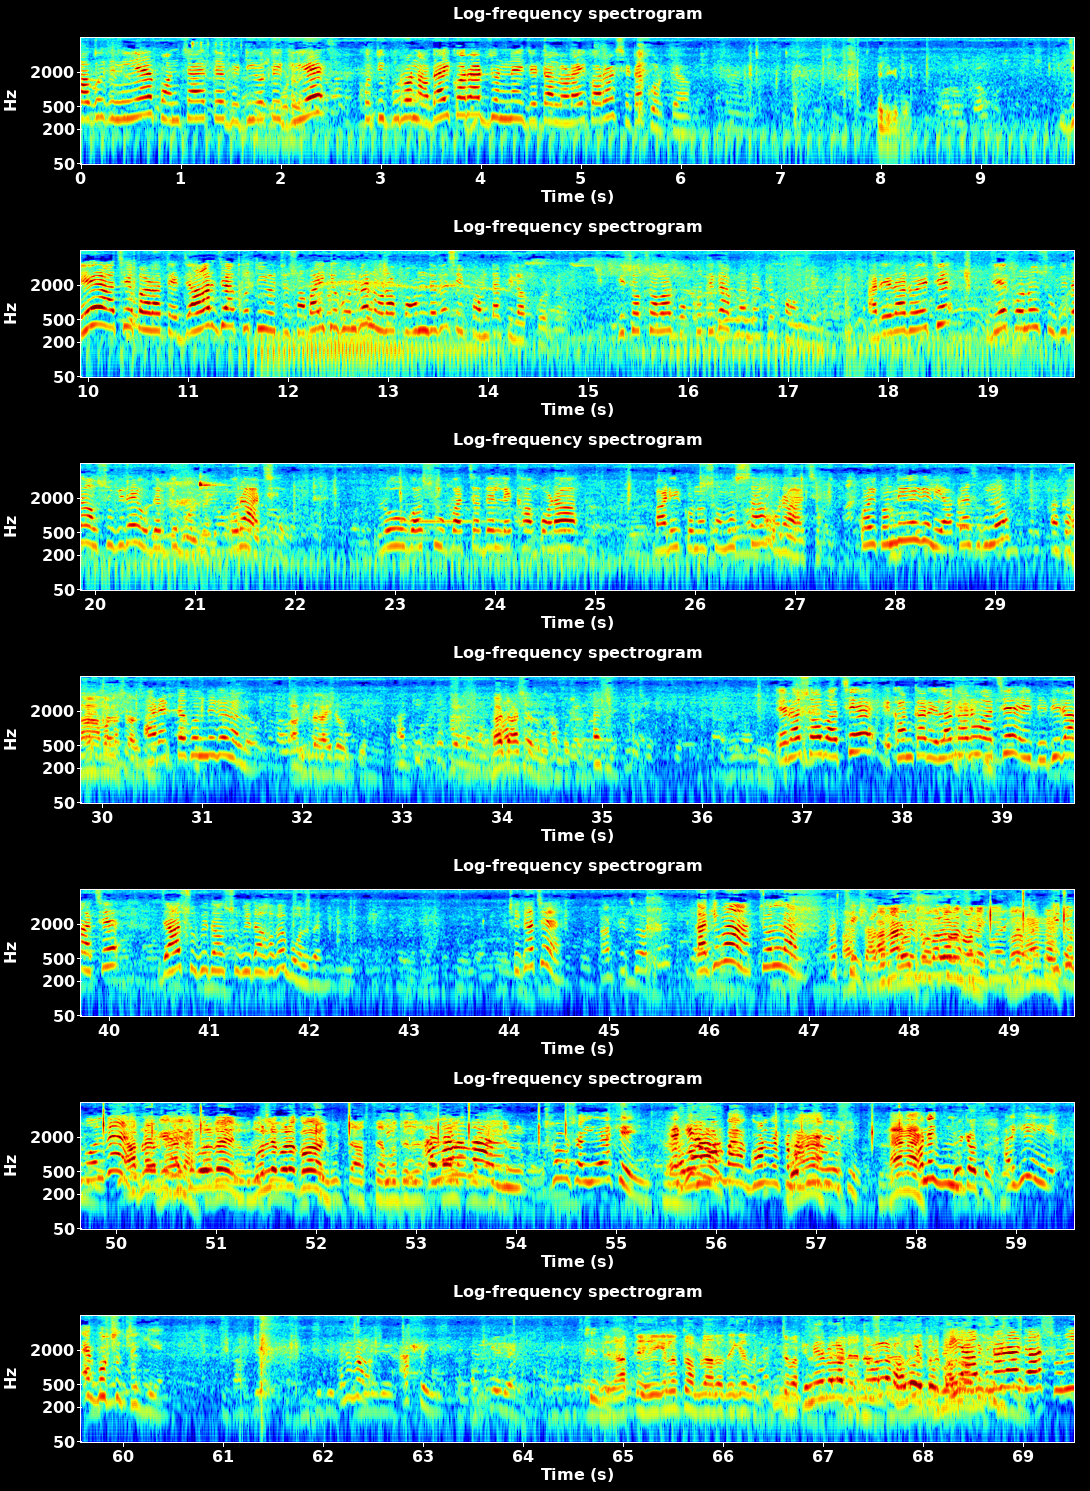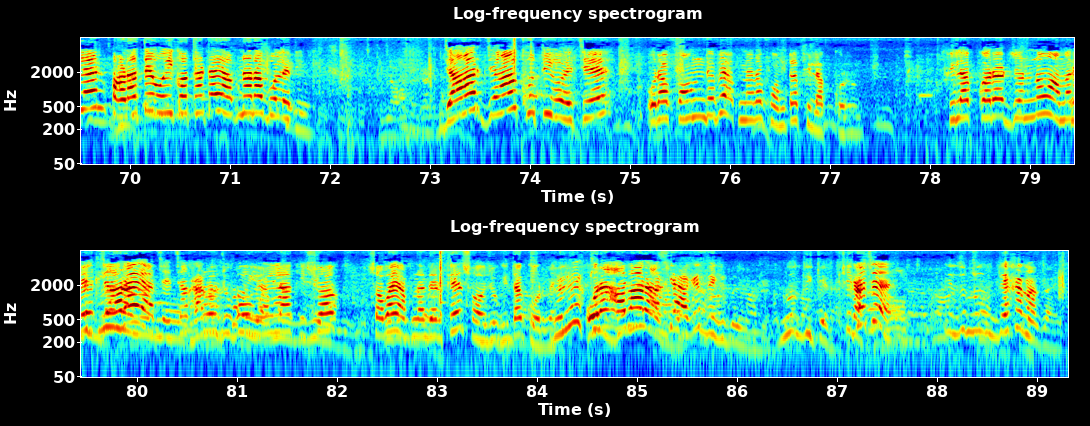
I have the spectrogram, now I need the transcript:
কাগজ নিয়ে পঞ্চায়েতে বিডিওতে গিয়ে ক্ষতিপূরণ আদায় করার জন্য যেটা লড়াই করার সেটা করতে হবে। যে আছে পাড়াতে যার যা ক্ষতি হচ্ছে সবাইকে বলবেন ওরা ফর্ম দেবে সেই ফর্মটা ফিল আপ করবেন। কৃষক সবার পক্ষ থেকে আপনাদেরকে ফর্ম দেবে। আর এরা রয়েছে যে কোনো সুবিধা অসুবিধায় ওদেরকে বলবেন ওরা আছে। রোগ অসুখ বাচ্চাদের লেখাপড়া বাড়ির কোনো সমস্যা ওরা আছে। কই কোন দিকে গেলি? আকাশগুলো? আকাশ। আরেকটা কোন দিকে গেল? গেল। আচ্ছা। এরা সব আছে এখানকার এলাকারও আছে এই দিদিরা আছে। যা সুবিধা অসুবিধা হবে বলবেন। ঠিক আছে? কাকিমা চললাম। আচ্ছা কিছু বলবেন? কিছু বলবেন? বললে পরে কর আমার বা- সমস্যা একই। একই আমার ঘরের একটা অনেক আর কি এক বছর থেকে। রাতে হয়ে গেলে তো আমরা আরও দেখে ঢুকতে পারতাম এই আপনারা যা শুনলেন পাড়াতে ওই কথাটাই আপনারা বলে দিন। যার যা ক্ষতি হয়েছে ওরা ফর্ম দেবে আপনারা ফর্মটা ফিল আপ করুন। ফিল আপ করার জন্য আমাদের যারাই আছে ছাত্র যুব মহিলা কৃষক সবাই আপনাদেরকে সহযোগিতা করবে। ওরা আবার আজকে আগে দেখবে নদীতে। ঠিক আছে? কিন্তু দেখা না যায়।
